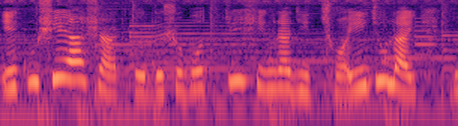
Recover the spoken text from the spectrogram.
একুশে আষাঢ় চোদ্দোশো বত্রিশ ইংরাজির ছয়ই জুলাই দু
